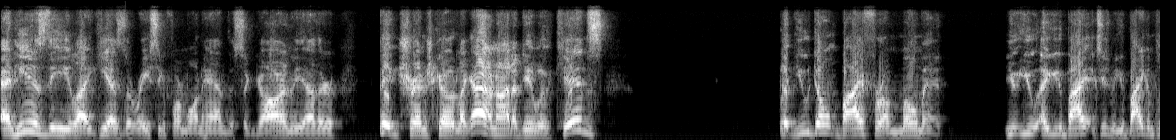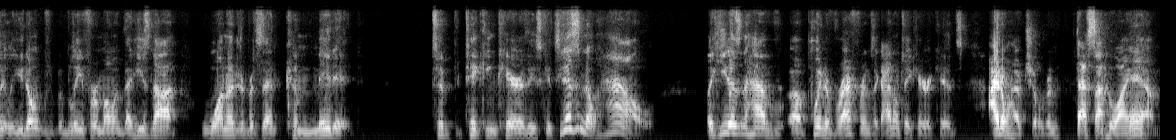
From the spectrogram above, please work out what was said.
and he is the like he has the racing form one hand, the cigar in the other, big trench coat. Like I don't know how to deal with kids, but you don't buy for a moment. You you uh, you buy excuse me. You buy completely. You don't believe for a moment that he's not one hundred percent committed to taking care of these kids. He doesn't know how. Like he doesn't have a point of reference. Like I don't take care of kids. I don't have children. That's not who I am.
